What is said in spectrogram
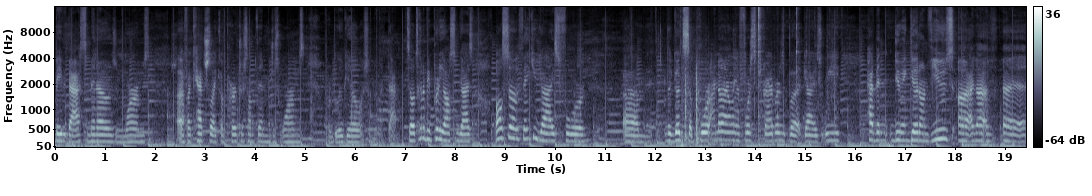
baby bass, minnows, and worms. Uh, if I catch like a perch or something, just worms or bluegill or something like that. So it's gonna be pretty awesome, guys. Also, thank you guys for um, the good support. I know I only have four subscribers, but guys, we have been doing good on views. Uh, I got uh,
